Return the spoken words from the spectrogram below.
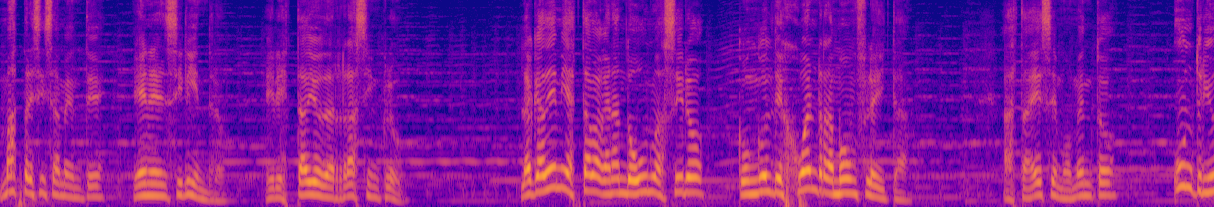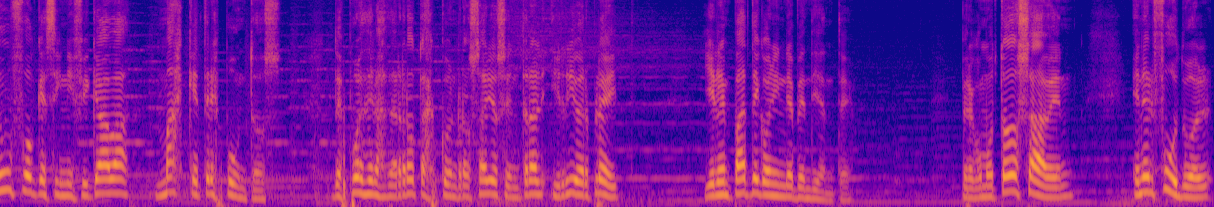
más precisamente en el Cilindro, el estadio de Racing Club. La academia estaba ganando 1 a 0 con gol de Juan Ramón Fleita. Hasta ese momento, un triunfo que significaba más que tres puntos, después de las derrotas con Rosario Central y River Plate, y el empate con Independiente. Pero como todos saben, en el fútbol,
